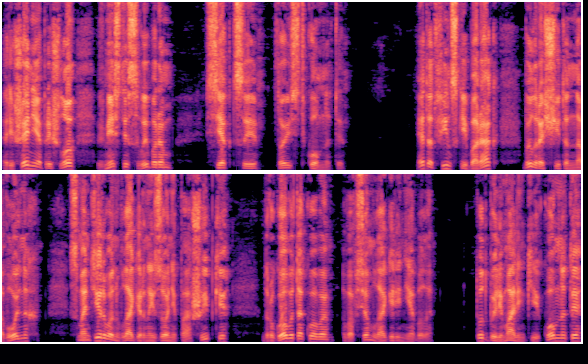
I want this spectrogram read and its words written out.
Решение пришло вместе с выбором секции, то есть комнаты. Этот финский барак был рассчитан на вольных, смонтирован в лагерной зоне по ошибке, другого такого во всем лагере не было. Тут были маленькие комнаты,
